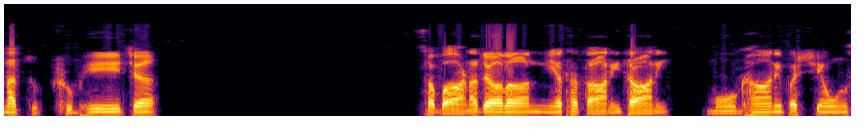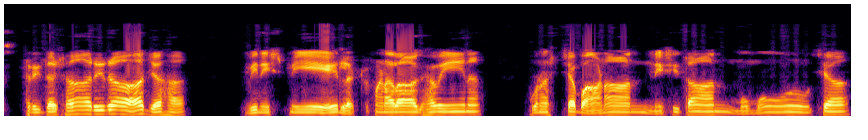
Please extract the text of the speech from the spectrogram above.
न चुक्षुभे च। स बाणजालान्यथ तानि तानि मोघानि पश्यंस्त्रिदशारिराजः। विनिष्म्ये लक्ष्मणलाघवेन पुनश्च बाणान्निशितान्मुमोच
